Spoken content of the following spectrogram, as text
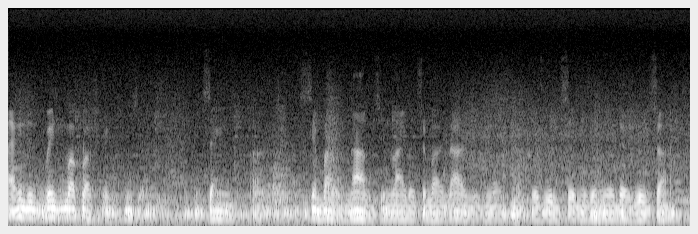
I can just raise him up across the street. He said, same uh, symbolic knowledge in life symbolic knowledge is, you know, there's really sickness and you know, there's really signs.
